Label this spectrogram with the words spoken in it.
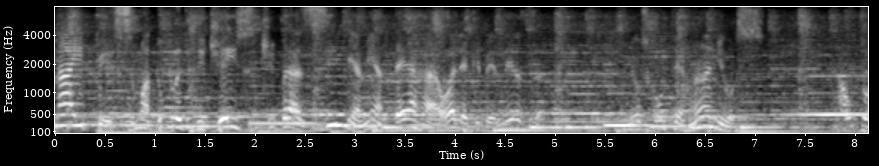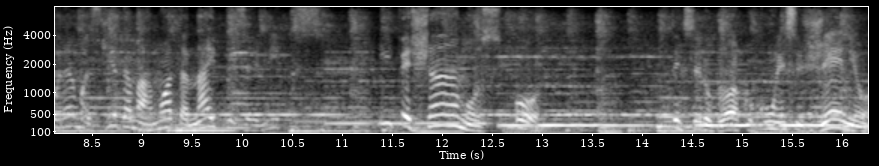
naipes, uma dupla de DJs de Brasília, minha terra, olha que beleza, meus conterrâneos. Autoramas Dia da Marmota Naipes Remix. E fechamos o terceiro bloco com esse gênio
